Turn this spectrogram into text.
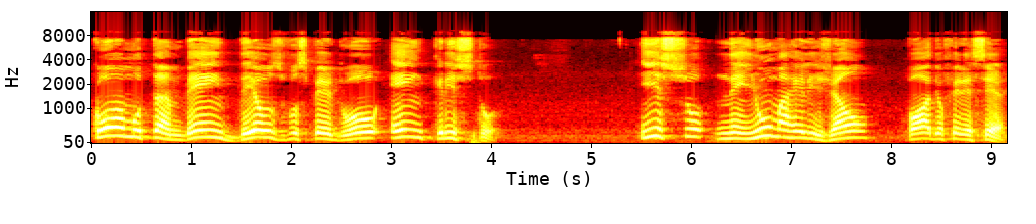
Como também Deus vos perdoou em Cristo isso nenhuma religião pode oferecer.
